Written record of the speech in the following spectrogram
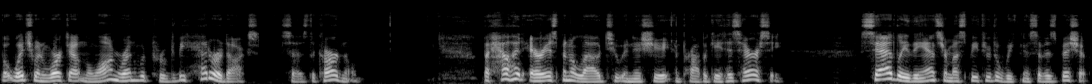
but which, when worked out in the long run, would prove to be heterodox, says the Cardinal. But how had Arius been allowed to initiate and propagate his heresy? Sadly, the answer must be through the weakness of his bishop.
